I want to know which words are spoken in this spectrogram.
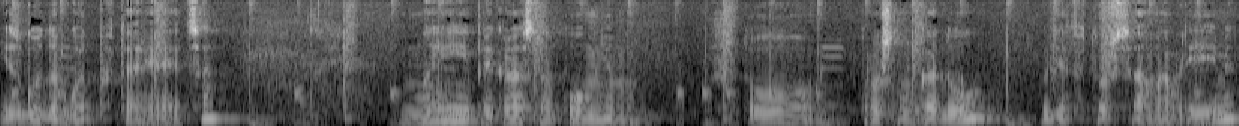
из года в год повторяется. Мы прекрасно помним, что в прошлом году, где-то в то же самое время,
